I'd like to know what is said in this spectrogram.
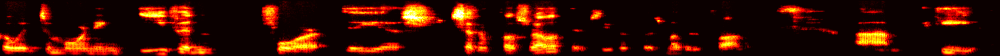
go into mourning even for the uh, seven close relatives, even for his mother and father. Um, he, of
